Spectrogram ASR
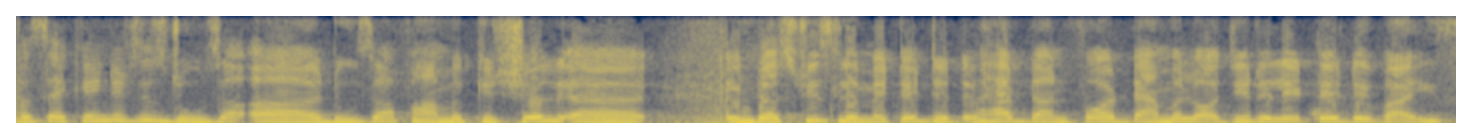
The second is Dusa, uh, Dusa Pharmaceutical uh, Industries Limited have done for dermatology related device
